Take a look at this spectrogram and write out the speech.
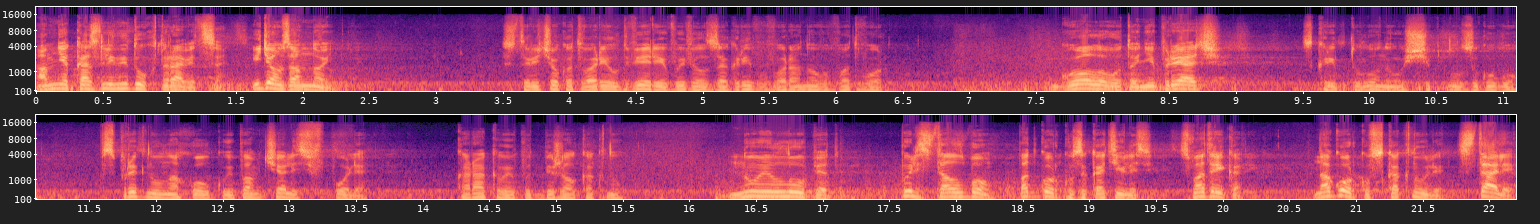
А мне козлиный дух нравится! Идем за мной!» Старичок отворил дверь и вывел за гриву Воронова во двор. «Голову-то не прячь!» Скрипнул он и ущипнул за губу. Вспрыгнул на холку и помчались в поле. Караковый подбежал к окну. «Ну и лупят! Пыль столбом, под горку закатились. Смотри-ка! На горку вскакнули, стали.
